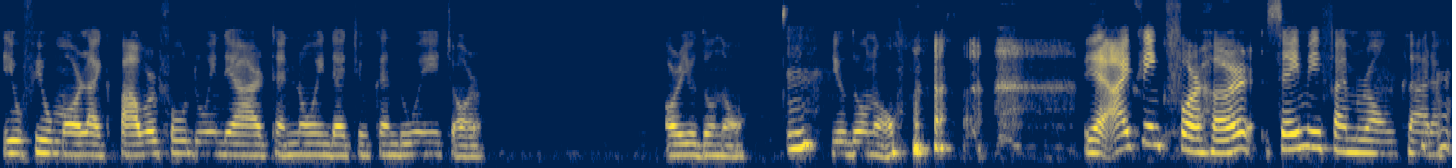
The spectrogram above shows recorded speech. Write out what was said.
You feel more like powerful doing the art and knowing that you can do it or or you don't know? Mm. you don't know. Yeah i think for her same if i'm wrong clara.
